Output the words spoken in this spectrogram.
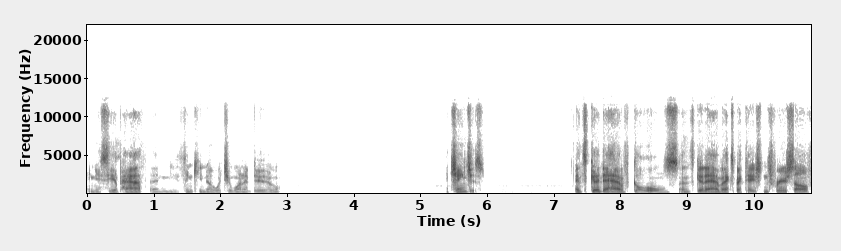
and you see a path and you think you know what you want to do, it changes. It's good to have goals and it's good to have expectations for yourself,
